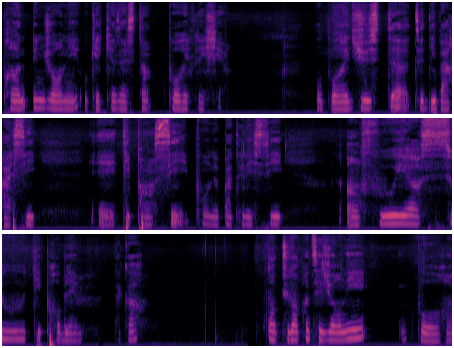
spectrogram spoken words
prendre une journée ou quelques instants pour réfléchir ou pour être juste euh, te débarrasser et tes pensées pour ne pas te laisser enfouir sous tes problèmes. D'accord? Donc tu dois prendre cette journée pour... Euh,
